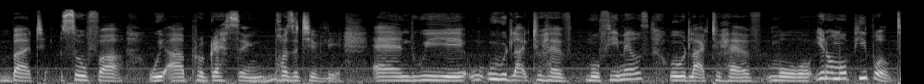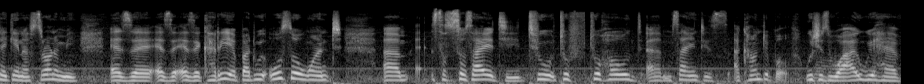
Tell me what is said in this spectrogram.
But so far we are progressing positively, and we we would like to have more females. We would like to have more, you know, more people taking astronomy as a as a, as a career. But we also want um, society to to to hold um, scientists accountable, which is why we have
